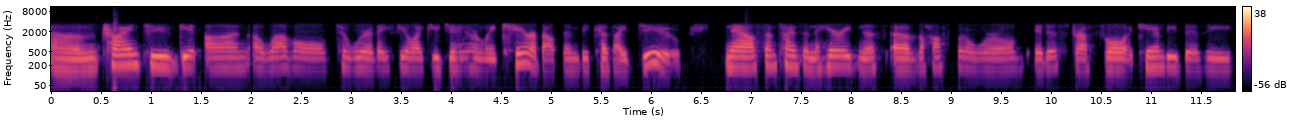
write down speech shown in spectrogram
um, trying to get on a level to where they feel like you genuinely care about them because I do. Now, sometimes in the harriedness of the hospital world, it is stressful. It can be busy.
